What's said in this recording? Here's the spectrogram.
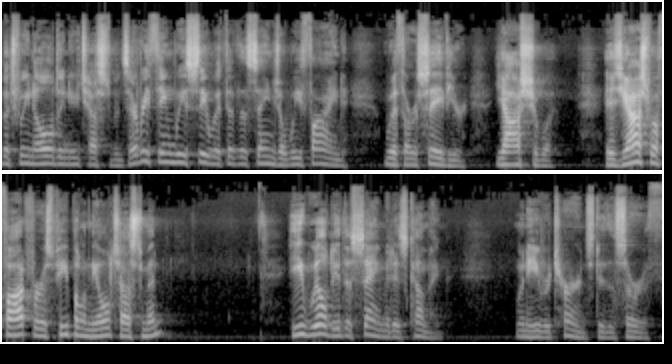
between Old and New Testaments. Everything we see with this angel, we find with our Savior, Yahshua. As Yahshua fought for his people in the Old Testament, he will do the same at his coming when he returns to this earth.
